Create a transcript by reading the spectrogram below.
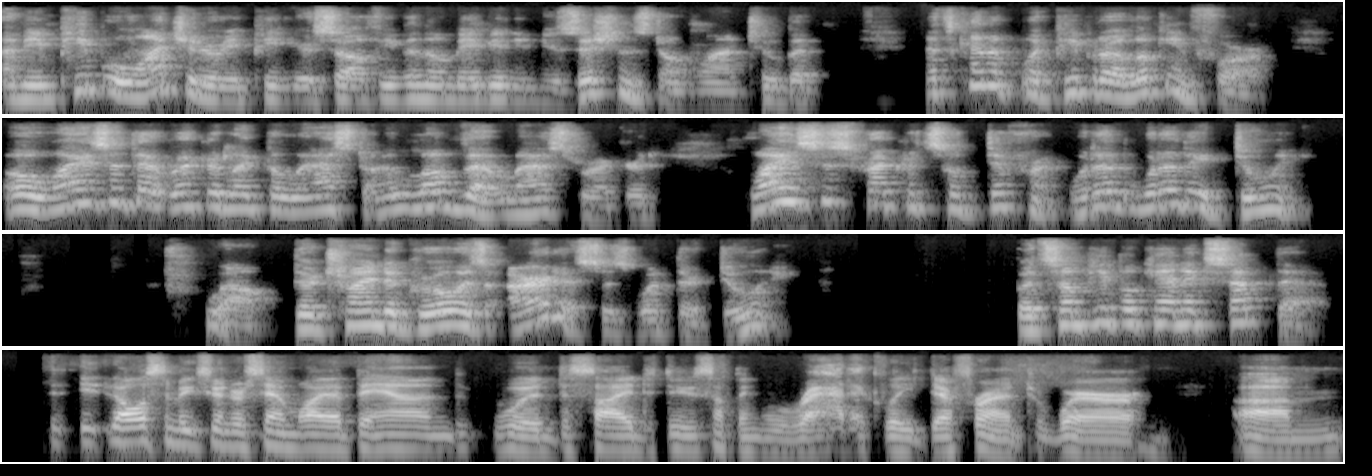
I mean, people want you to repeat yourself, even though maybe the musicians don't want to, but that's kind of what people are looking for. Oh, why isn't that record like the last? I love that last record. Why is this record so different? What are what are they doing? Well, they're trying to grow as artists, is what they're doing. But some people can't accept that. it- also makes you understand why a band would decide to do something radically different where um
